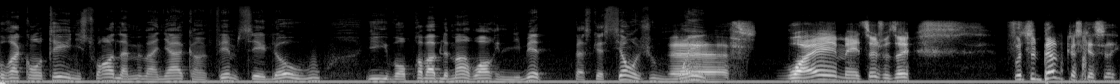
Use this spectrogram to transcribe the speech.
pour raconter une histoire de la même manière qu'un film, c'est là où ils vont probablement avoir une limite. Parce que si on joue moins. Euh, ouais, mais tu sais, je veux dire, faut-tu le perdre qu'est-ce que c'est?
